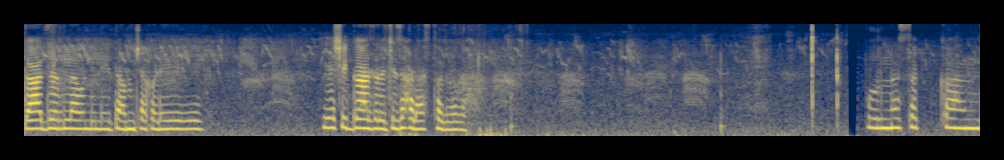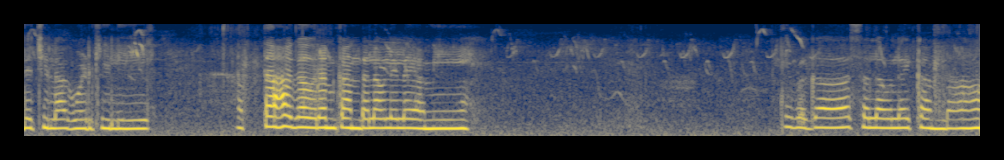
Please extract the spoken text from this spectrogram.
गाजर लावलेले आहेत आमच्याकडे. हे असे गाजराचे झाडं असतात बघा. पूर्ण स कांद्याची लागवड केली. आत्ता हा गावरान कांदा लावलेला आहे आम्ही. हे बघा असं लावलाय कांदा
